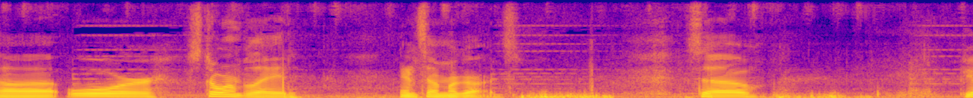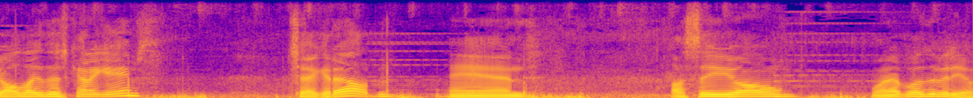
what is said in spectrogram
Uh, or Stormblade in some regards. So, if y'all like those kind of games, check it out and I'll see you all when I upload the video.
